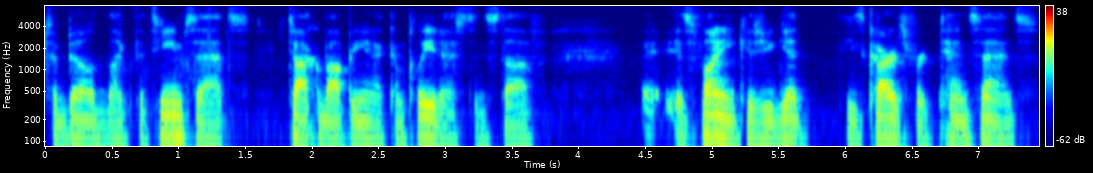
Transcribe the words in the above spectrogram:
to build like the team sets. You talk about being a completist and stuff. It's funny because you get these cards for 10 cents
